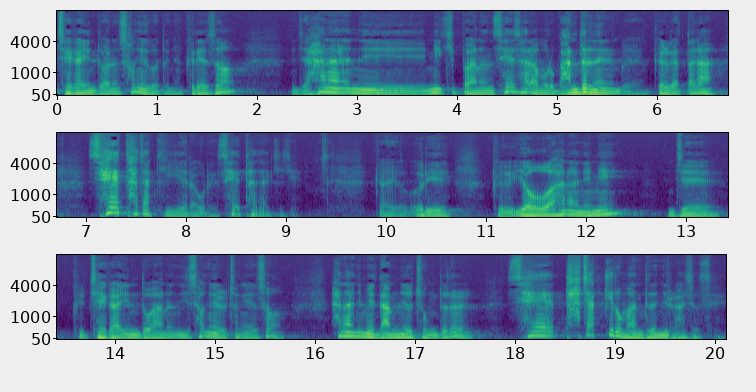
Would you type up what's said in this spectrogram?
제가 인도하는 성회거든요. 그래서 이제 하나님이 기뻐하는 새 사람으로 만들어내는 거예요. 그걸 갖다가 새 타작기계라고 그래요. 새 타작기계. 그러니까 우리 그 여호와 하나님이 이제 그 제가 인도하는 이 성회를 통해서 하나님의 남녀 종들을 새 타작기로 만드는 일을 하셨어요.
